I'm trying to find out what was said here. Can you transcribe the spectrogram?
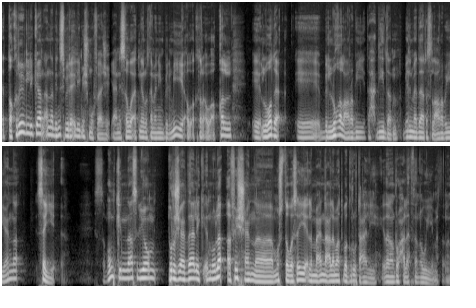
التقرير اللي كان أنا بالنسبة لي مش مفاجئ. يعني سواء 82% أو أكثر أو أقل إيه، الوضع إيه، باللغة العربية تحديدا بالمدارس العربية عندنا سيء. ممكن الناس اليوم ترجع ذلك إنه لأ فيش عندنا مستوى سيء لما عندنا علامات بقروت عالية. إذا نروح على الثانوية مثلا.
